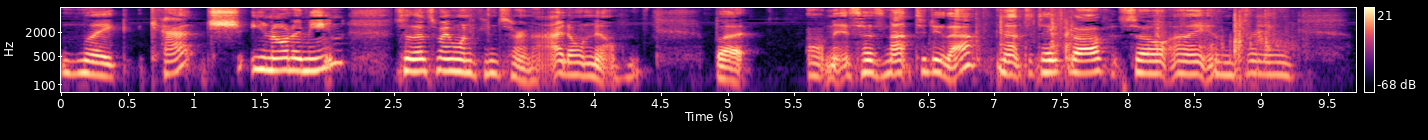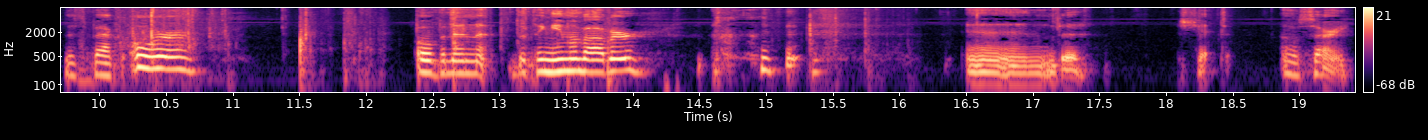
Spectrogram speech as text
like catch? You know what I mean? So that's my one concern. I don't know. But um, it says not to do that, not to take it off. So I am turning this back over, opening the thingy-mabobber, and shit. Oh, sorry.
